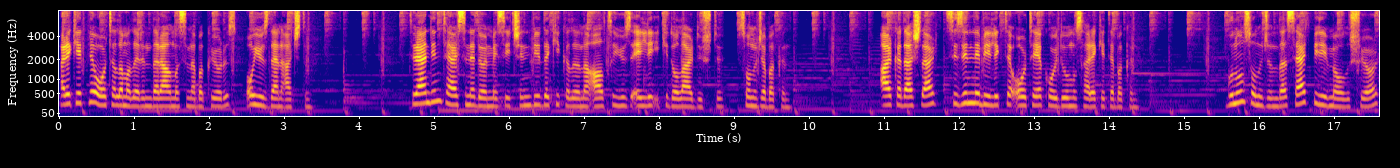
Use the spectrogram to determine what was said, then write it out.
Hareketli ortalamaların daralmasına bakıyoruz, o yüzden açtım. Trendin tersine dönmesi için bir dakikalığına 652 dolar düştü, sonuca bakın. Arkadaşlar, sizinle birlikte ortaya koyduğumuz harekete bakın. Bunun sonucunda sert bir ivme oluşuyor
